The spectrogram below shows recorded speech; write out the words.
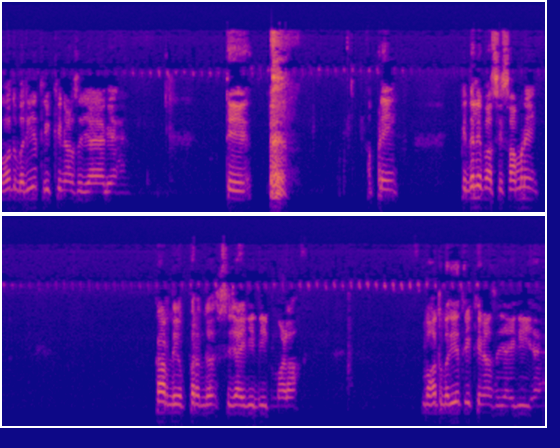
ਬਹੁਤ ਵਧੀਆ ਤਰੀਕੇ ਨਾਲ ਸਜਾਇਆ ਗਿਆ ਹੈ ਤੇ ਆਪਣੇ ਇਧਰਲੇ ਪਾਸੇ ਸਾਹਮਣੇ ਘਰ ਦੇ ਉੱਪਰ ਸਜਾਈ ਗਈ ਦੀਪਮਾਲਾ ਬਹੁਤ ਵਧੀਆ ਤਰੀਕੇ ਨਾਲ ਸਜਾਈ ਗਈ ਹੈ,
